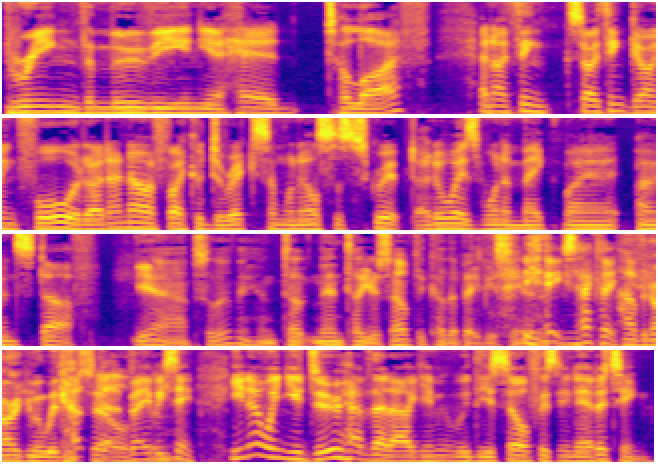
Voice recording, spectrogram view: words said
bring the movie in your head to life. And I think so. I think going forward, I don't know if I could direct someone else's script. I'd always want to make my own stuff. yeah, absolutely. And tell, then tell yourself to cut the baby scene. Yeah, exactly. Have an argument with Cut yourself. that baby and- scene. You know, when you do have that argument with yourself, is in editing.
